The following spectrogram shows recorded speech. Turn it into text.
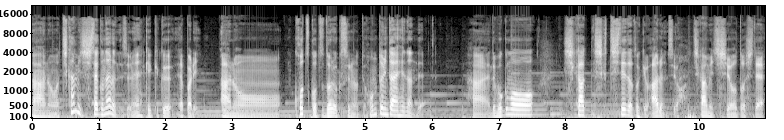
あの、近道したくなるんですよね、結局。やっぱり。あのー、コツコツ努力するのって本当に大変なんで。はい。で、僕も、しか、してた時はあるんですよ。近道しようとして。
